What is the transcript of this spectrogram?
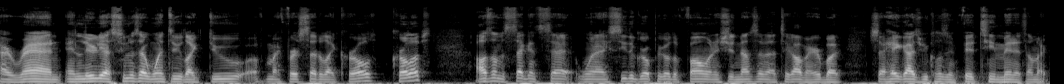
I ran and literally as soon as I went to like do uh, my first set of like curls curl ups, I was on the second set when I see the girl pick up the phone and she announced that I take off my earbud. She said, "Hey guys, we close in fifteen minutes." I'm like,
